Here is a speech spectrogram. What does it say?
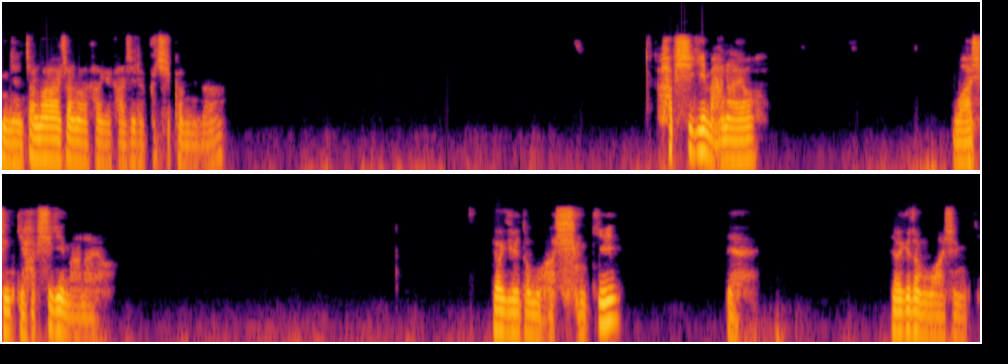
이제 짤막짤막하게 가지를 붙일 겁니다. 합식이 많아요. 모아신기 합식이 많아요. 여기에도 모아신기, 예. 여기도 모아신기.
